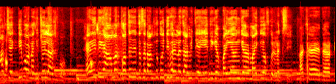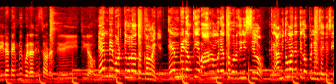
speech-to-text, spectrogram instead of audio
আর চেক দিব নাকি চলে আসব? হ্যাঁ এইদিকে আমার কথা দিতেছে আমি তো কইতে পারি না যে আমি এইদিকে বাইঙ্গা বাইঙ্গা আর মাইক অফ করে রাখছি। আচ্ছা ডিটা এমবি বেটা দিছ আর এই জিগাও। এমবি ভর্তি বলে অতক্ষণ লাগে। এমবিটাও কি আমার এত বড় জিনিস ছিল? আমি তোমাদের থেকে ওপিনিয়ন চাইতেছি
